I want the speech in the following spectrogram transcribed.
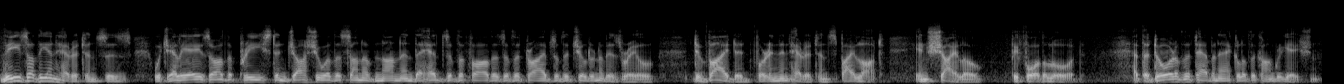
These are the inheritances which Eleazar the priest and Joshua the son of Nun and the heads of the fathers of the tribes of the children of Israel divided for an inheritance by lot in Shiloh before the Lord at the door of the tabernacle of the congregation.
